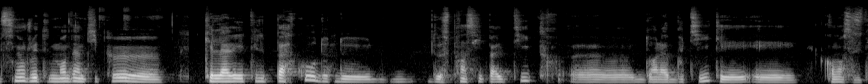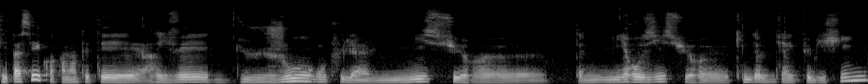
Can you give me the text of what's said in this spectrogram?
Sinon, je voulais te demander un petit peu euh, quel avait été le parcours de, de, de ce principal titre euh, dans la boutique et, et comment ça s'était passé, quoi? Comment tu étais arrivé du jour où tu l'as mis sur, euh, as mis Rosie sur Kindle Direct Publishing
